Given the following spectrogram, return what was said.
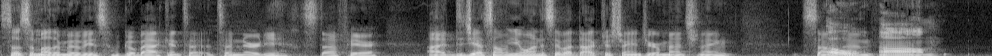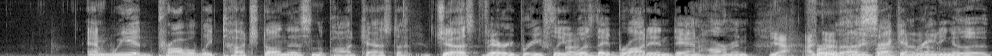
so some other movies. We'll go back into to nerdy stuff here. Uh, did you have something you wanted to say about Doctor Strange? You were mentioning something. Oh, um, and we had probably touched on this in the podcast uh, just very briefly. But- was they brought in Dan Harmon? Yeah, I for definitely brought a second up. reading of the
